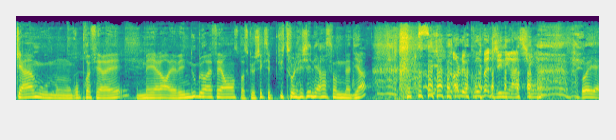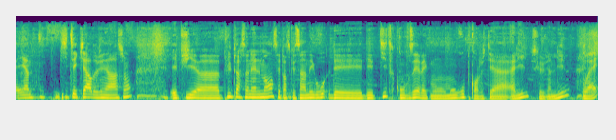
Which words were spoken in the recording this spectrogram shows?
cam ou mon groupe préféré, mais alors il y avait une double référence parce que je sais que c'est plutôt la génération de Nadia. Oh le combat de génération. Ouais, il y a- il y, a un petit, petit écart de génération. Et puis euh, plus personnellement, c'est parce que c'est un des, grou- des, des titres qu'on faisait avec mon, mon groupe quand j'étais à, à Lille, puisque je viens de Lille. Ouais.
